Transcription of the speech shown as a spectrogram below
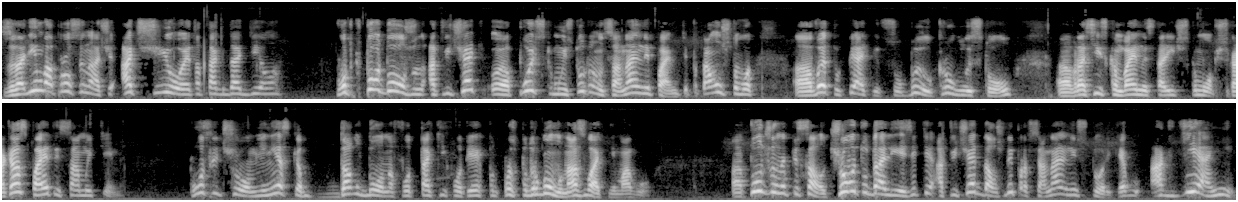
зададим вопрос иначе. А чье это тогда дело? Вот кто должен отвечать э, Польскому институту национальной памяти? Потому что вот э, в эту пятницу был круглый стол э, в Российском военно-историческом обществе как раз по этой самой теме. После чего мне несколько долдонов вот таких вот, я их просто по-другому назвать не могу, а тут же написал, что вы туда лезете, отвечать должны профессиональные историки. Я говорю, а где они?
